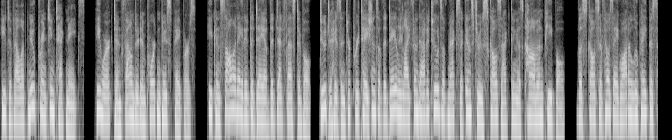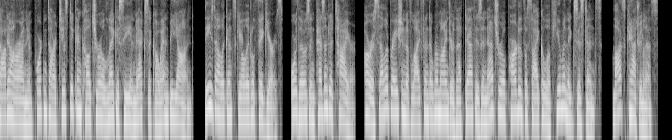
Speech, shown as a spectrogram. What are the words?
he developed new printing techniques. He worked and founded important newspapers. He consolidated the Day of the Dead Festival, due to his interpretations of the daily life and attitudes of Mexicans through skulls acting as common people. The skulls of Jose Guadalupe Posada are an important artistic and cultural legacy in Mexico and beyond. These elegant skeletal figures, or those in peasant attire, are a celebration of life and a reminder that death is a natural part of the cycle of human existence. Las Catrinas,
